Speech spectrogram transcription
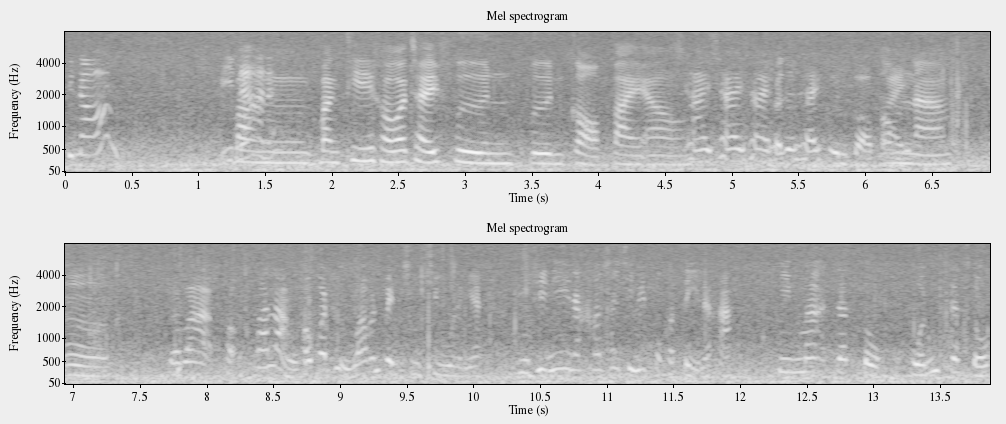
พี่น้องปีหบาน้างนะบางที่เขาก็ใช้ฟืนฟืนก่อไฟเอา ใช่ใช่ใช่เขาจะใช้ฟืนก่อไฟต้มน้เออ เพราะว่าฝรั่งเขาก็ถือว่ามันเป็นชิวๆอะไรเงี้ยอยู่ที่นี่นะเขาใช้ชีวิตปกตินะคะหิมะจะตกฝนจะตก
